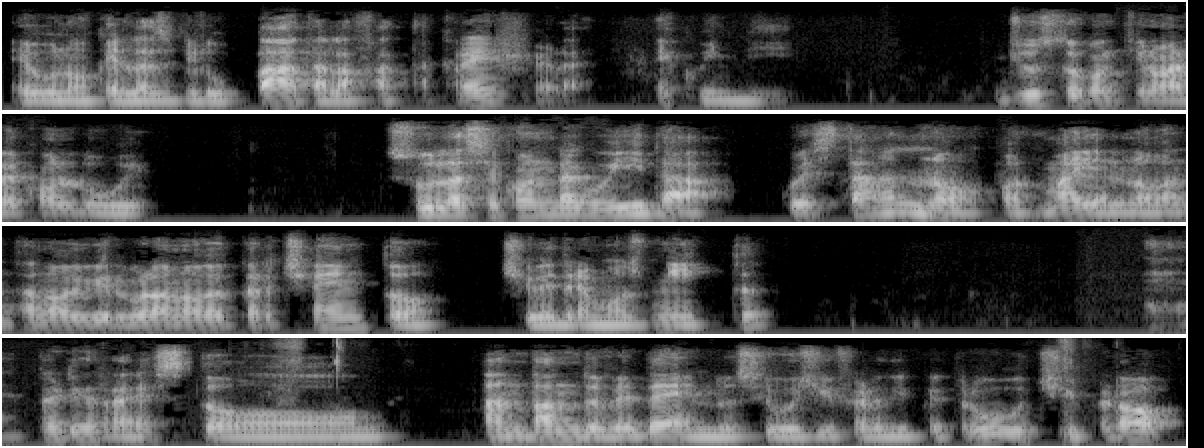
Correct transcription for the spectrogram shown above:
è uno che l'ha sviluppata, l'ha fatta crescere e quindi giusto continuare con lui. Sulla seconda guida, quest'anno ormai al 99,9% ci vedremo Smith. Eh, per il resto, andando e vedendo, si vocifera di Petrucci, però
